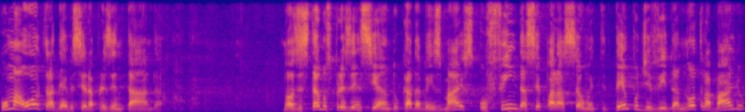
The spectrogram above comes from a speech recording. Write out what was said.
uma outra deve ser apresentada. Nós estamos presenciando cada vez mais o fim da separação entre tempo de vida no trabalho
